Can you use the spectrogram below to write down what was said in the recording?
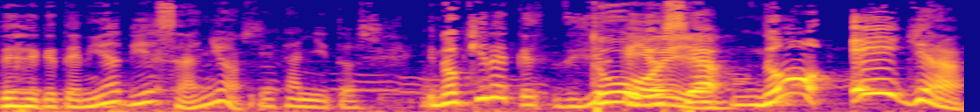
desde que tenía 10 años. Diez añitos. No quiere que, decir ¿Tú que o yo ella? sea... No, ella.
